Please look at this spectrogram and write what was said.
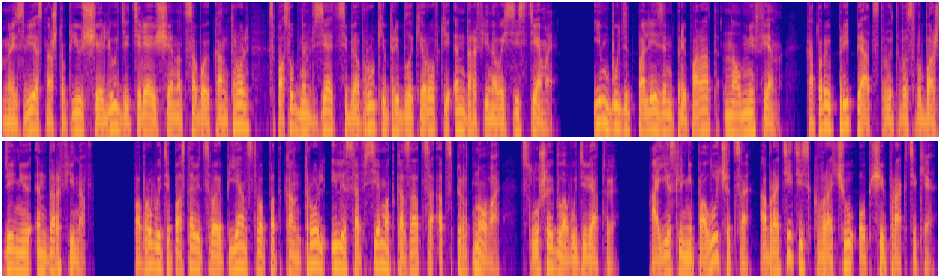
Но известно, что пьющие люди, теряющие над собой контроль, способны взять себя в руки при блокировке эндорфиновой системы. Им будет полезен препарат налмифен, который препятствует высвобождению эндорфинов, Попробуйте поставить свое пьянство под контроль или совсем отказаться от спиртного, слушая главу 9. А если не получится, обратитесь к врачу общей практики.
